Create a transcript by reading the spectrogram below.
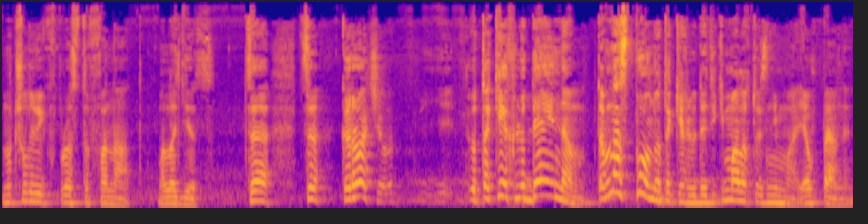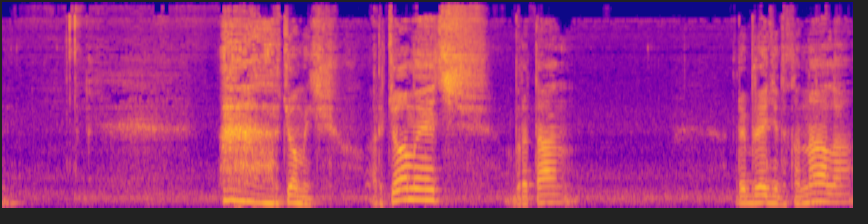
Ну, чоловік просто фанат. Молодець. Це, це, коротше, от, таких людей нам. Та в нас повно таких людей, тільки мало хто знімає, я впевнений. Артемич. Артемич, братан. Ребрендінг канала,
